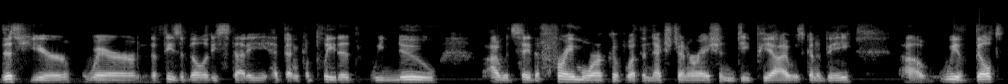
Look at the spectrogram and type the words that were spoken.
this year where the feasibility study had been completed. We knew, I would say, the framework of what the next generation DPI was going to be. Uh, we have built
